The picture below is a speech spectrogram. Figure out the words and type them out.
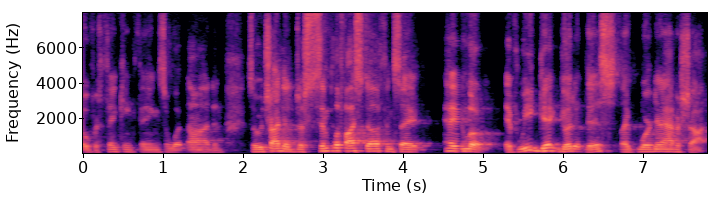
overthinking things and whatnot and so we tried to just simplify stuff and say hey look if we get good at this like we're gonna have a shot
